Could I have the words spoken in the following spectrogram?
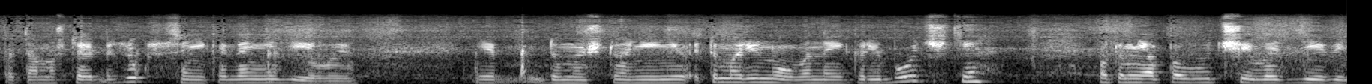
потому что я без уксуса никогда не делаю. Я думаю, что они не... Это маринованные грибочки. Вот у меня получилось 9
